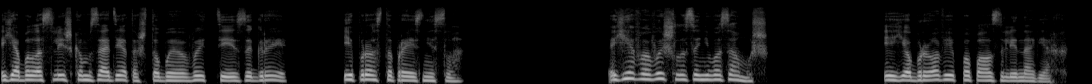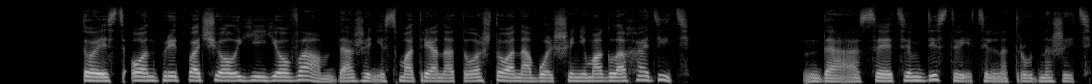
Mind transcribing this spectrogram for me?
Я была слишком задета, чтобы выйти из игры, и просто произнесла. Ева вышла за него замуж. Ее брови поползли наверх. То есть он предпочел ее вам, даже несмотря на то, что она больше не могла ходить. Да, с этим действительно трудно жить.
